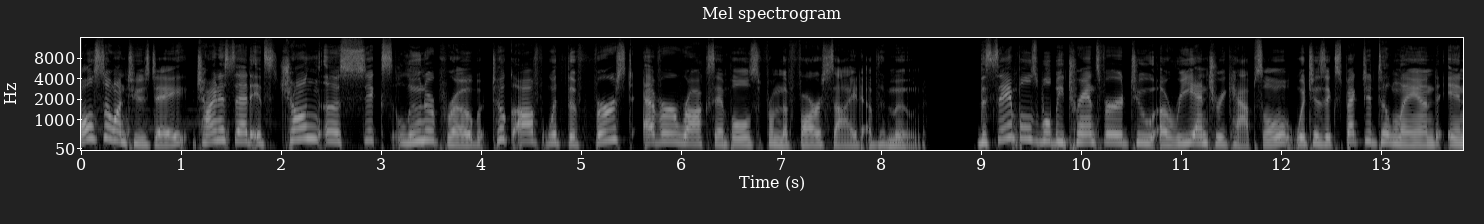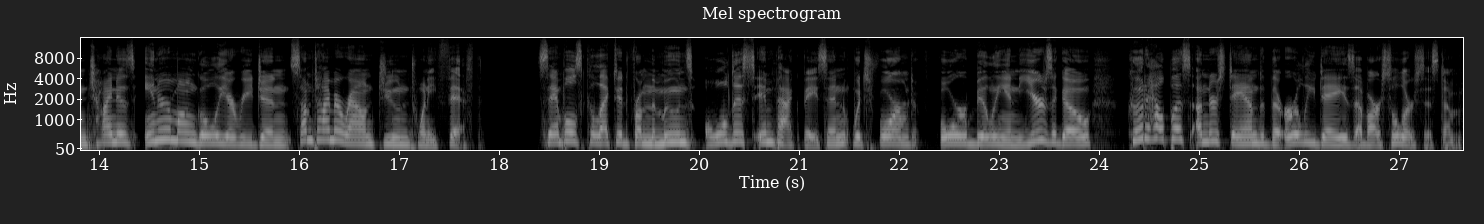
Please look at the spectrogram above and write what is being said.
Also on Tuesday, China said its Chang'e 6 lunar probe took off with the first ever rock samples from the far side of the moon. The samples will be transferred to a re entry capsule, which is expected to land in China's Inner Mongolia region sometime around June 25th. Samples collected from the moon's oldest impact basin, which formed 4 billion years ago, could help us understand the early days of our solar system.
